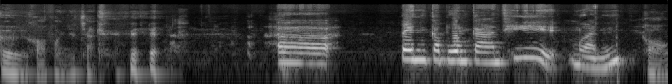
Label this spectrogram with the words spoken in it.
เออ ขอฟังชัดๆ เออเป็นกระบวนการที่เหมือนของ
